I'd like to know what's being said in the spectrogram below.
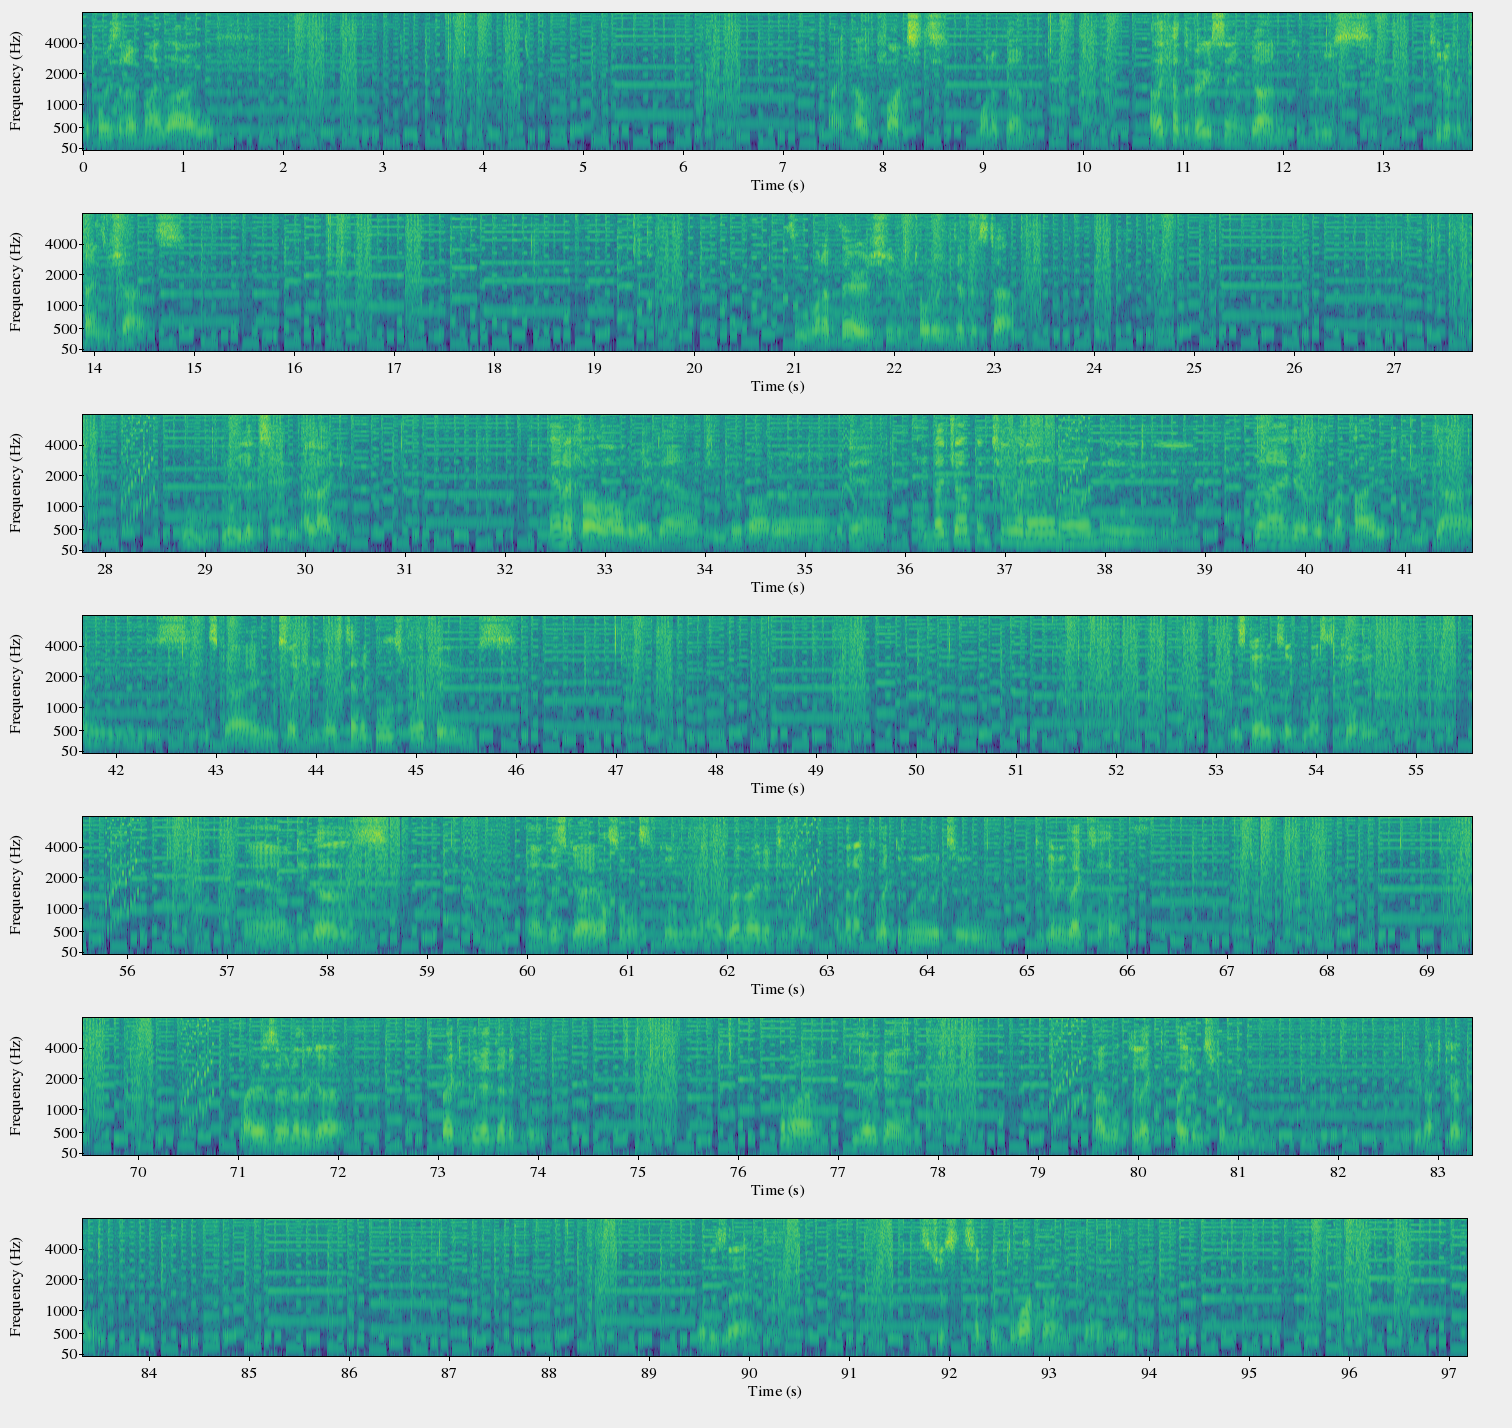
The poison of my life. I outfoxed one of them. I like how the very same gun can produce two different kinds of shots. One up there is shooting totally different stuff. Ooh, blue elixir, I like it. And I fall all the way down to the bottom again. And I jump into an enemy. Then I hit him with my pike and he dies. This guy looks like he has tentacles for a face. This guy looks like he wants to kill me. And he does. And this guy also wants to kill me, and I run right into him. And then I collect a blue elixir to get me back to health. Why is there another guy? It's practically identical. Come on, do that again. I will collect items from you you're not careful. What is that? It's just something to walk on, apparently.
